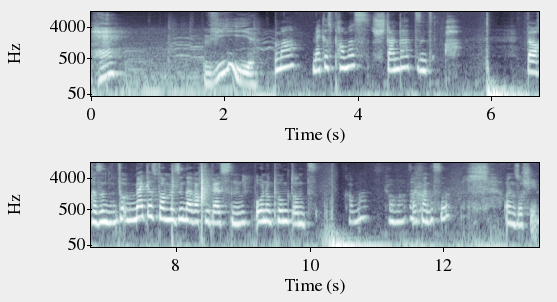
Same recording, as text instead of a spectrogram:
Hä? Wie? immer. Mc's Pommes, Standard, sind. Oh. Doch, es sind, Mc's Pommes sind einfach die besten. Ohne Punkt und Komma. Komma. Sagt man das so? Und Sushi.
